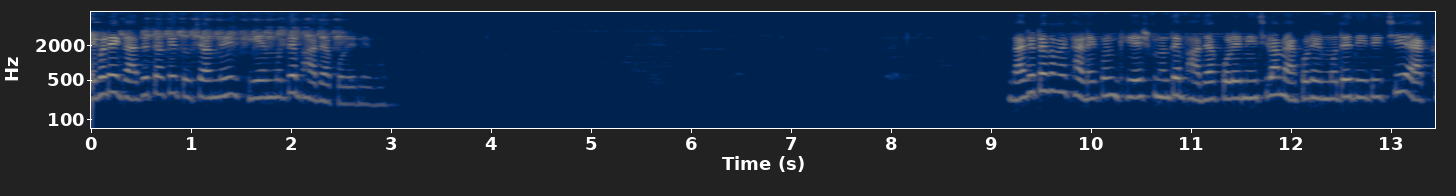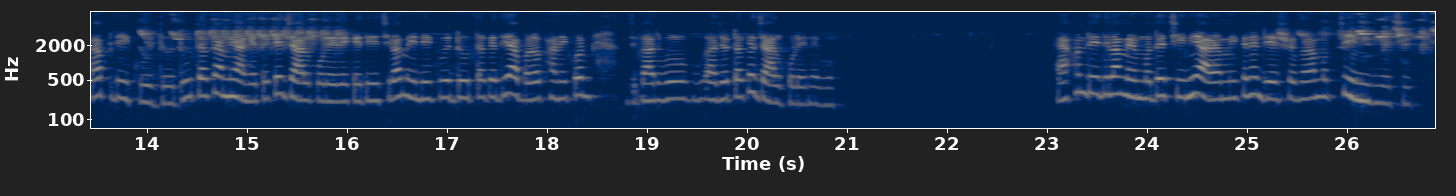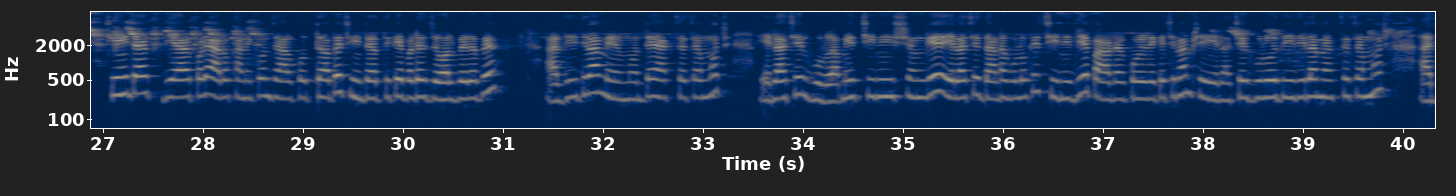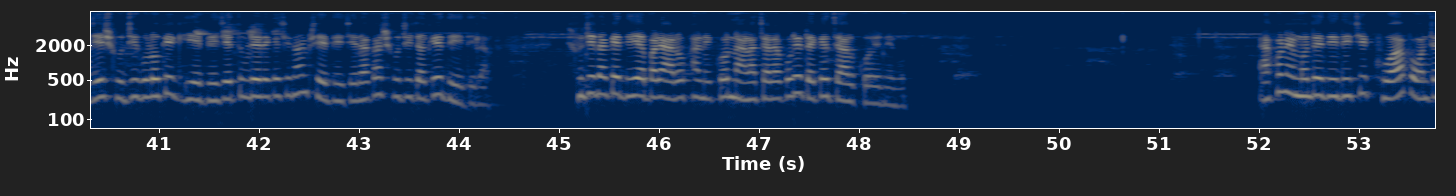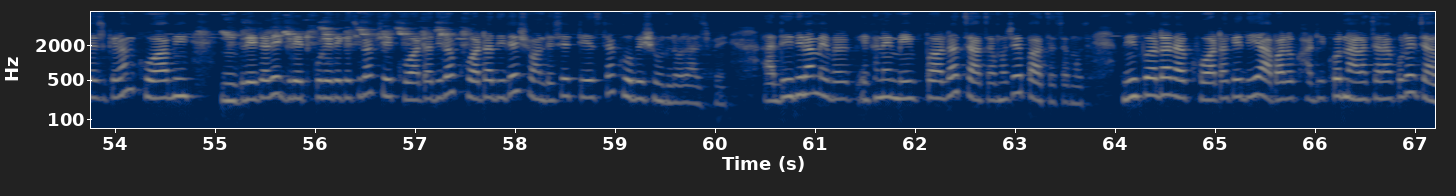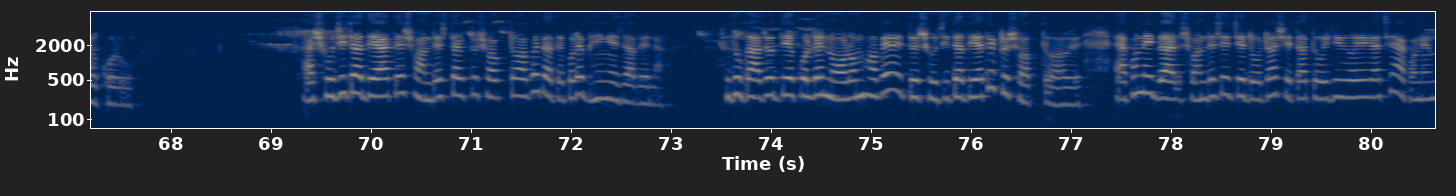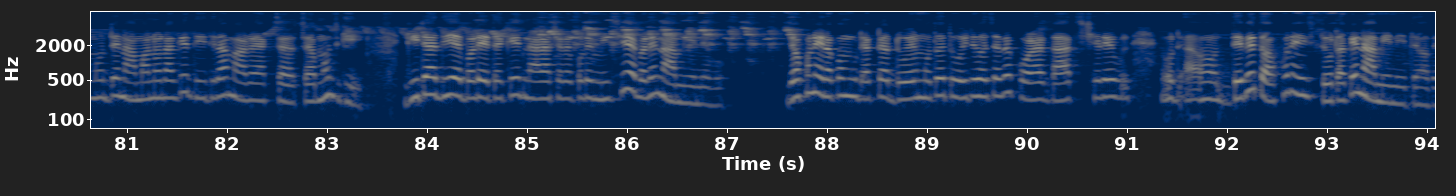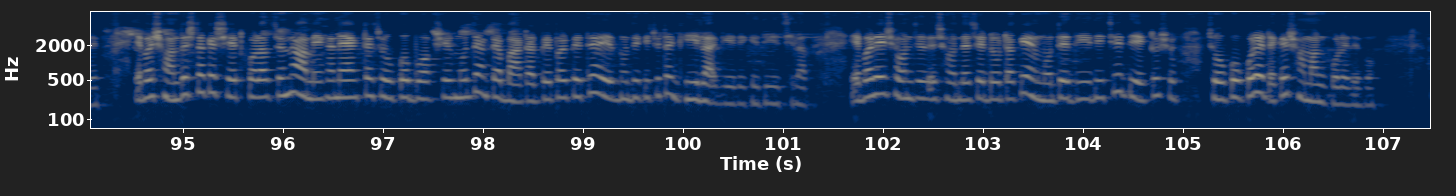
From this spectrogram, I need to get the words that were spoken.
এবারে গাজরটাকে দু চার মিনিট ঘিয়ের মধ্যে ভাজা করে নেব। গাজরটাকে আমি খানিকক্ষণ ঘিয়ের মধ্যে ভাজা করে নিয়েছিলাম। এখন এর মধ্যে দিয়ে দিচ্ছি এক কাপ লিকুইড দুধ। দুধটাকে আমি আগে থেকে জাল করে রেখে দিয়েছিলাম। এই লিকুইড দুধটাকে দিয়ে আবারও খানিকক্ষণ গাজর গাজরটাকে জাল করে নেব। এখন দিয়ে দিলাম এর মধ্যে চিনি আর আমি এখানে দেড়শো গ্রাম চিনি দিয়েছি। চিনিটা দেওয়ার পরে আরও খানিকক্ষণ জাল করতে হবে। চিনিটার থেকে এবারে জল বেরোবে। আর দিয়ে দিলাম এর মধ্যে এক চা চামচ এলাচের গুঁড়ো। আমি চিনির সঙ্গে এলাচের দানাগুলোকে চিনি দিয়ে পাউডার করে রেখেছিলাম, সেই এলাচের গুঁড়ো দিয়ে দিলাম এক চা চামচ। আর যে সুজিগুলোকে ঘিয়ে ভেজে তুলে রেখেছিলাম, সেই ভেজে রাখা সুজিটাকে দিয়ে দিলাম। সুজিটাকে দিয়ে এবারে আরও খানিক্ষণ নাড়াচাড়া করে এটাকে জাল করে নেব। এখন এর মধ্যে দিয়ে দিচ্ছি খোয়া, পঞ্চাশ গ্রাম খোয়া আমি গ্রেটারে গ্রেট করে রেখেছিলাম, সেই খোয়াটা দিলাম। খোয়াটা দিলে সন্দেশের টেস্টটা খুবই সুন্দর আসবে। আর দিয়ে দিলাম এবার এখানে মিল্ক পাউডার চা চামচের পাঁচ চা চামচ। মিল্ক পাউডার আর খোয়াটাকে দিয়ে আবারও খানিকক্ষণ নাড়াচাড়া করে জাল করব। আর সুজিটা দেওয়াতে সন্দেশটা একটু শক্ত হবে, তাতে করে ভেঙে যাবে না। শুধু গাজর দিয়ে করলে নরম হবে একটু সুজিটা দেওয়াতে একটু শক্ত হবে। এখন এই গা সন্দেশের যে ডোটা, সেটা তৈরি হয়ে গেছে। এখন এর মধ্যে নামানোর আগে দিয়ে দিলাম আরও এক চা চামচ ঘি। ঘিটা দিয়ে এবারে এটাকে নাড়াচাড়া করে মিশিয়ে এবারে নামিয়ে নেব। যখন এরকম একটা ডোয়ের মতো তৈরি হয়ে যাবে কড়া গাছ ছেড়ে দেবে, তখন এই ডোটাকে নামিয়ে নিতে হবে। এবার সন্দেশটাকে সেট করার জন্য আমি এখানে একটা চৌকো বক্সের মধ্যে একটা বাটার পেপার পেতে এর মধ্যে কিছুটা ঘি লাগিয়ে রেখে দিয়েছিলাম। এবারে এই সন্দেশের ডোটাকে এর মধ্যে দিয়ে দিচ্ছি, দিয়ে একটু চৌকো করে এটাকে সমান করে দেবো।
